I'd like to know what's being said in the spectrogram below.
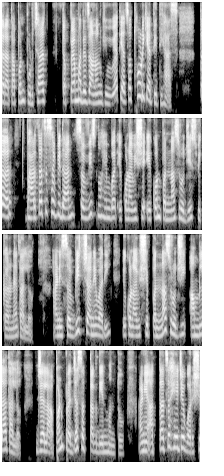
तर आता आपण पुढच्या टप्प्यामध्ये जाणून घेऊयात याचा थोडक्यात इतिहास. तर भारताचं संविधान सव्वीस नोव्हेंबर एकोणावीसशे एकोणपन्नास रोजी स्वीकारण्यात आलं आणि सव्वीस जानेवारी एकोणावीसशे पन्नास रोजी अंमलात आलं ज्याला आपण प्रजासत्ताक दिन म्हणतो. आणि आत्ताचं हे जे वर्ष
